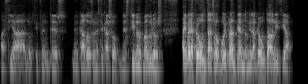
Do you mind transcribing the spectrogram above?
hacia los diferentes mercados, o en este caso, destinos maduros. Hay varias preguntas, os voy planteando. Mira, ha preguntado Alicia,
